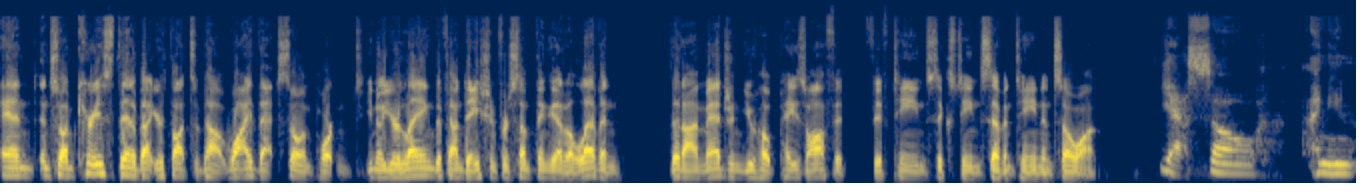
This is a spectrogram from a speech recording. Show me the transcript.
And and so i'm curious then about your thoughts about why that's so important. You know you're laying the foundation for something at 11 that i imagine you hope pays off at 15 16 17 and so on. Yes yeah, so i mean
